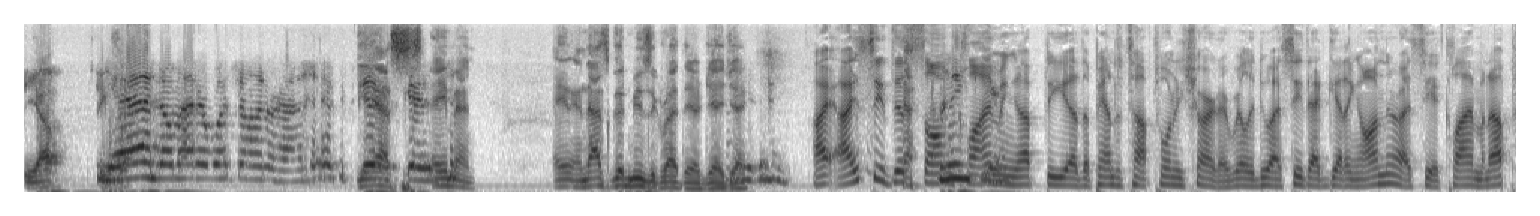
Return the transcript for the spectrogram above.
Yep. Yeah, no matter what genre. Good, Yes, good. amen. And that's good music right there, JJ. I, I see this song Thank climbing you. up the uh, the Panda Top 20 chart. I really do. I see that getting on there. I see it climbing up.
